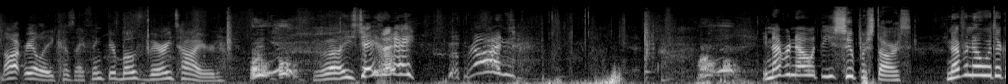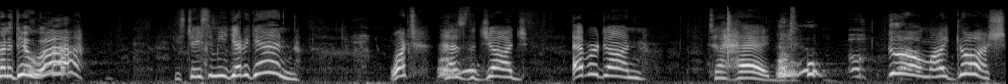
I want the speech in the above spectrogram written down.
Not really, because I think they're both very tired. Uh, he's chasing me! Run! You never know with these superstars. Never know what they're gonna do. Ah! He's chasing me yet again. What has the judge ever done to Hedge? Oh my gosh!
